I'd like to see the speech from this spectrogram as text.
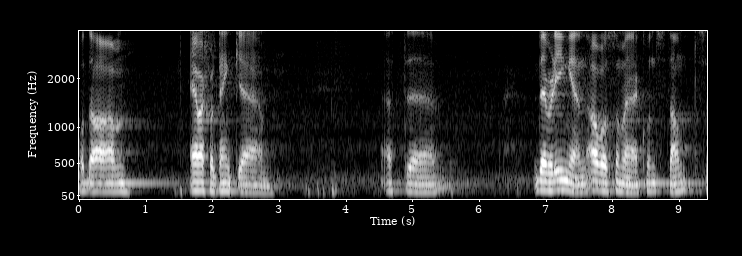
Og da jeg i hvert fall tenker at det er vel ingen av oss som er konstant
